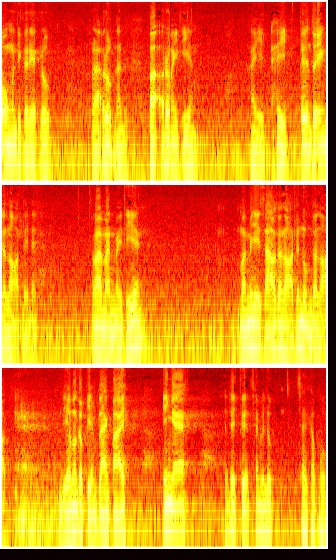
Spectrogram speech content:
องค์บางทีก็เรียกรูป พระรูปนั้น พระรูปไม่เที่ยง ให้ให้เตือนตัวเองตลอดเลยนะว่ามันไม่เที่ยง มันไม่ใช่สาวตลอดหรือหนุ่มตลอด เดี๋ยวมันก็เปลี่ยนแปลงไปยิ่งไง จะได้เตือนใช่ไหมลูก ใช่ครับผม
